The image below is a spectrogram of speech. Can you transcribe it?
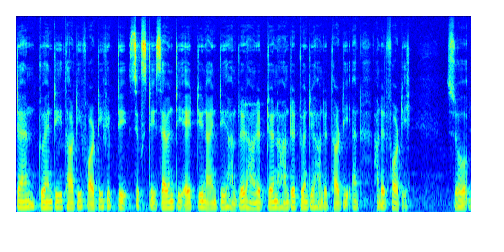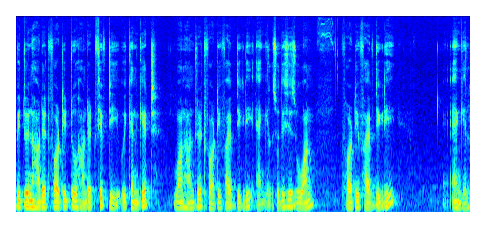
10 20 30 40 50 60 70 80 90 100 110 120 130 and 140 so between 140 to 150 we can get 145 degree angle. So this is one 45 degree angle.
